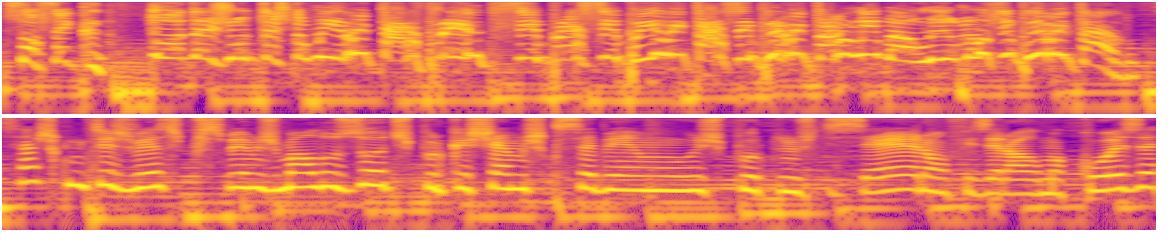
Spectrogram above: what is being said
Só sei que todas juntas estão a irritar frente. Sempre é sempre a irritar, sempre a irritar o limão. O limão sempre irritado. Sabes que muitas vezes percebemos mal os outros porque achamos que sabemos porque nos disseram ou fizeram alguma coisa,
